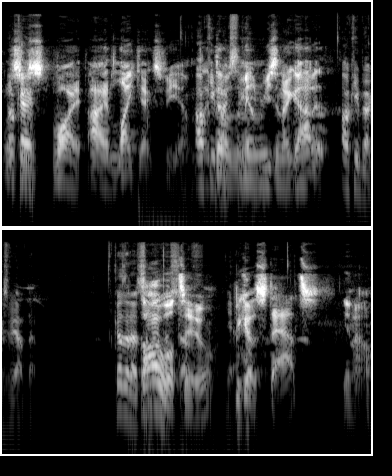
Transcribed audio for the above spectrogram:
Which Okay. is why I like XVM. I'll Like, keep that was the main reason I got it. I'll keep XVM then. Because it has some I will stuff. too, Yeah. because stats. You know,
